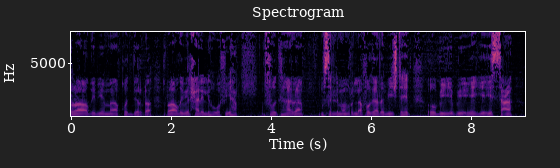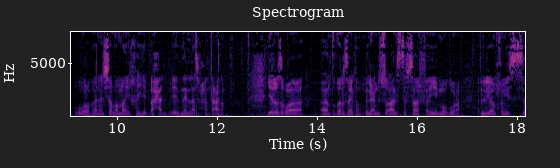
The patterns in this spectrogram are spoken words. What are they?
راضي بما قدر له، راضي بالحاله اللي هو فيها. فوق هذا مسلم أمر الله، فوق هذا بيجتهد وبيسعى وربنا إن شاء الله ما يخيب أحد بإذن الله سبحانه وتعالى. يلا تبغى أنتظر رسائلكم اللي عنده سؤال استفسار في أي موضوع اليوم خميس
